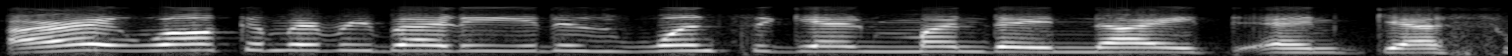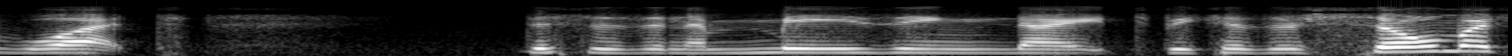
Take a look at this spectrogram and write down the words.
All right, welcome everybody. It is once again Monday night, and guess what? This is an amazing night because there's so much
